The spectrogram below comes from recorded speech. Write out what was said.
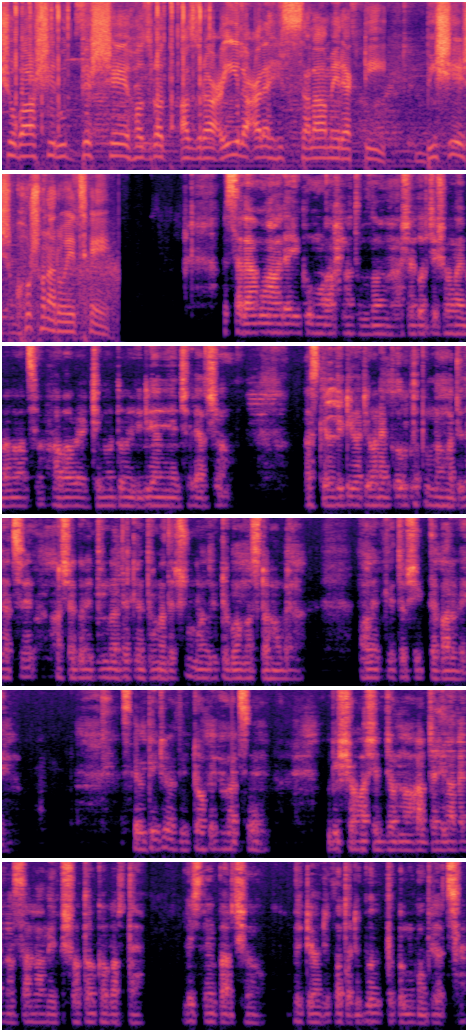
বিশ্ববাসীর উদ্দেশ্যে হজরত আজরাইল আলাহিসালামের একটি বিশেষ ঘোষণা রয়েছে। আলাইকুম রহমতুল্লাহ। আশা করছি সবাই ভালো আছো ভিডিও নিয়ে চলে আজকের ভিডিওটি অনেক গুরুত্বপূর্ণ হতে যাচ্ছে। আশা করি তোমরা দেখলে তোমাদের সময় একটু নষ্ট হবে না। অনেক কিছু শিখতে পারবে। আজকের ভিডিওটি টপিক হচ্ছে বিশ্ববাসীর জন্য আজাইল আলাইসালামের সতর্ক বার্তা বুঝতেই পারছ ভিডিওটি কতটি গুরুত্বপূর্ণ হতে যাচ্ছে।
